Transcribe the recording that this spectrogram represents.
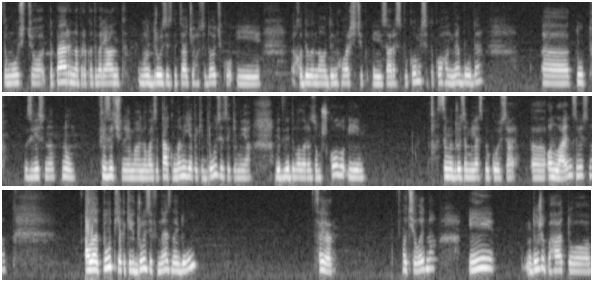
тому що тепер, наприклад, варіант ми друзі з дитячого садочку і ходили на один горщик, і зараз спілкуємося, такого не буде. Е, Тут, звісно, ну фізично я маю на увазі. Так, у мене є такі друзі, з якими я відвідувала разом школу, і з цими друзями я спілкуюся е, онлайн, звісно. Але тут я таких друзів не знайду. Це є очевидно. І дуже багато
